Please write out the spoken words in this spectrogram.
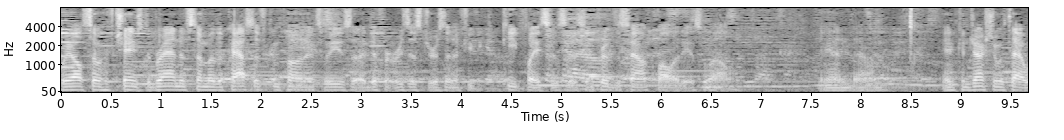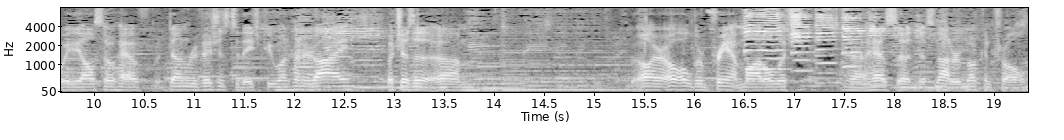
we also have changed the brand of some of the passive components. We use uh, different resistors in a few key places. It's improved the sound quality as well. And um, in conjunction with that, we also have done revisions to the HP100i, which is a um, our older preamp model, which uh, has a, it's not a remote control.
